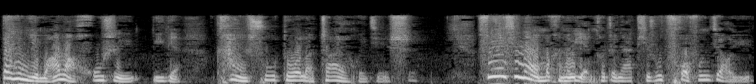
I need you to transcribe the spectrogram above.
但是你往往忽视一点，看书多了照样会近视。所以现在我们很多眼科专家提出错峰教育，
